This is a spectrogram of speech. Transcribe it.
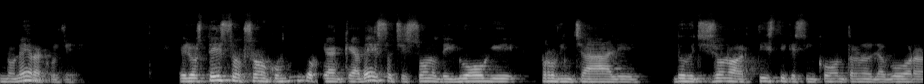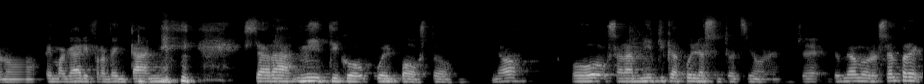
non era così. E lo stesso sono convinto che anche adesso ci sono dei luoghi provinciali dove ci sono artisti che si incontrano e lavorano e magari fra vent'anni sarà mitico quel posto, no? O sarà mitica quella situazione. Cioè, dobbiamo sempre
